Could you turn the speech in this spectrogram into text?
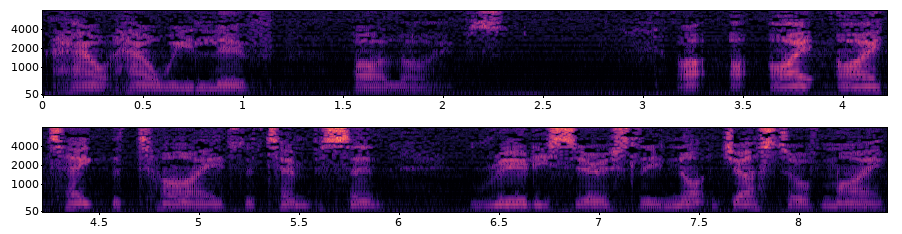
How, how we live our lives. I, I, I take the tithe, the 10%, really seriously, not just of my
